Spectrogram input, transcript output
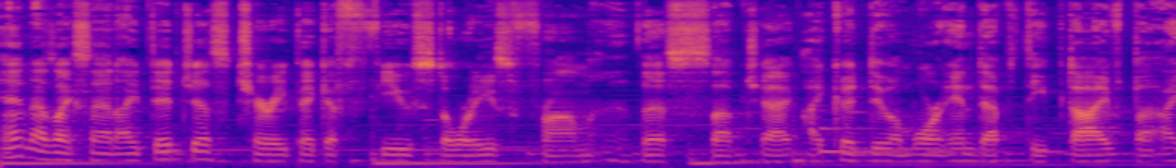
And as I said, I did just cherry pick a few stories from this subject. I could do a more in depth deep dive, but I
